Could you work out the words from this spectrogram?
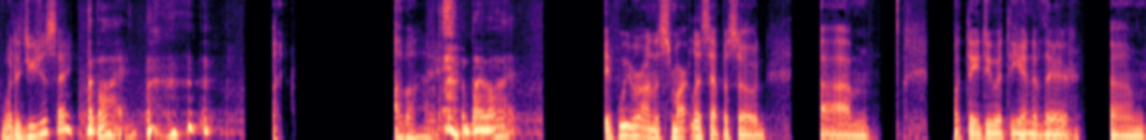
What did you just say? Bye bye. Bye bye. bye bye. If we were on the Smartless episode, um, what they do at the end of their um,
